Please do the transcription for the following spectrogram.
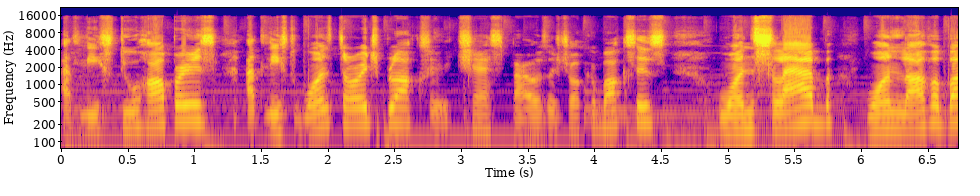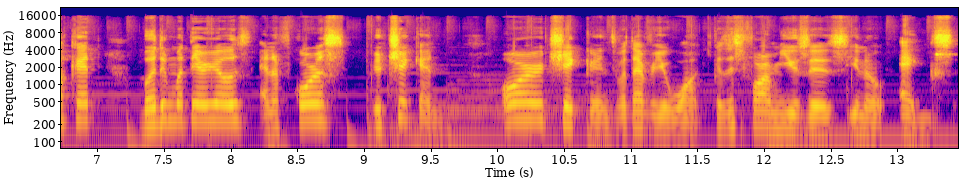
at least two hoppers, at least one storage block, so your chest, barrels, or shulker boxes, one slab, one lava bucket, building materials, and of course, your chicken. Or chickens, whatever you want, because this farm uses, you know, eggs.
